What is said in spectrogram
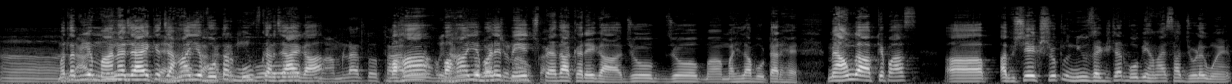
आ, मतलब ये माना जाए कि जहाँ ये वोटर मूव कर जाएगा मामला तो था वहाँ वहाँ ये बड़े पेच पैदा करेगा जो जो महिला वोटर है। मैं आऊँगा आपके पास। अभिषेक शुक्ल न्यूज़ एडिटर वो भी हमारे साथ जुड़े हुए हैं।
